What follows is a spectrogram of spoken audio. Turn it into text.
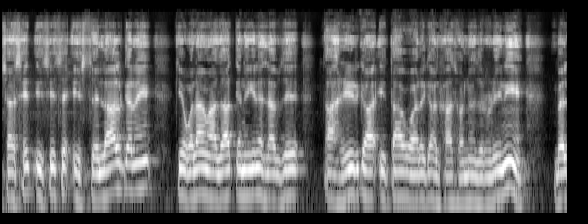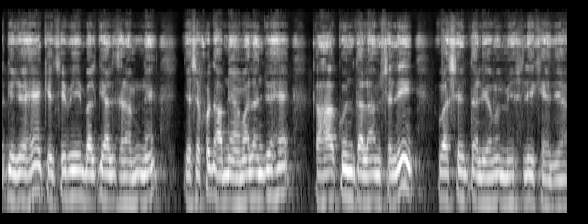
شاہ سید اسی سے استعلال کریں کہ غلام آزاد کرنے کے لیے لفظ تحریر کا اطاع وغیرہ کا الفاظ ہونا ضروری نہیں ہے، بلکہ جو ہے کسی بھی، بلکہ علیہ السلام نے جیسے خود آپ نے عملاً جو ہے کہا، کن تلام سے لی وسیع تلیم مسلی کہہ دیا۔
